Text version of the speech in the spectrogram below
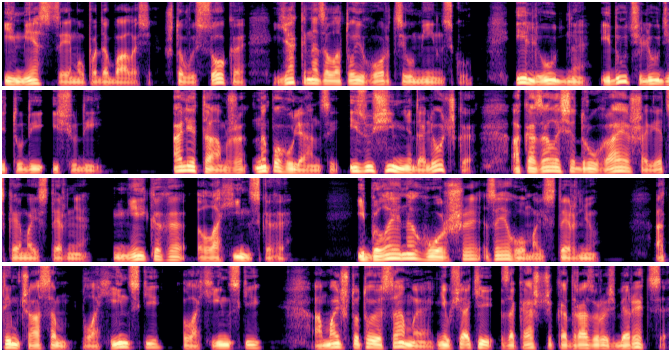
І месца яму падабалася, што высока, як на залатой горцы ў мінску, і людна ідуць людзі туды і сюды. Але там жа на пагулянцы і зусім недалёчка аказалася другая шавецкая майстэрня нейкага лахінскага. І была яна горшая за яго майстэрню. А тым часам плахінскі, лахінскі, амаль што тое самае не ўсякі заказчык адразу разбярэцца.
